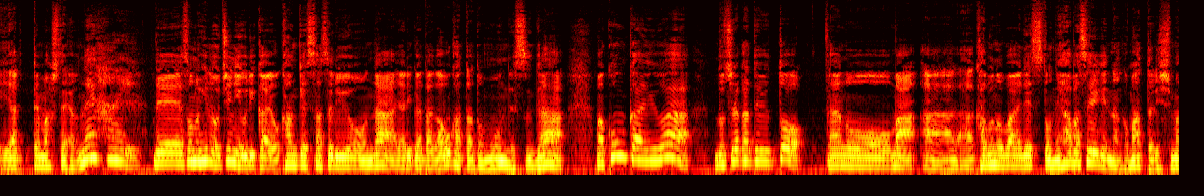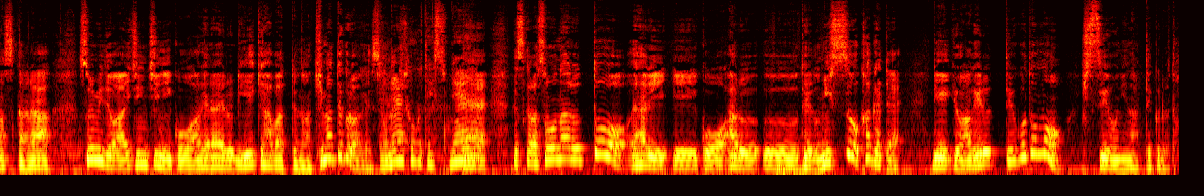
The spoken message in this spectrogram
やってましたよね。はい。で、その日のうちに売り買いを完結させるようなやり方が多かったと思うんですが、まあ、今回はどちらかというと、あのー、まああ、株の場合ですと値幅制限なんかもあったりしますから、そういう意味では1日にこう上げられる利益幅っていうのは決まってくるわけですよね。そうですね。えー、ですからそうなると、やはり、こう、ある程度日数をかけて、利益を上げるっていうことも必要になってくると。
